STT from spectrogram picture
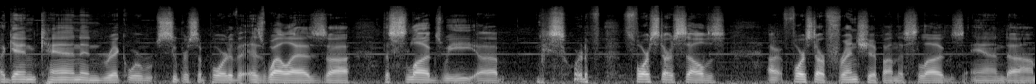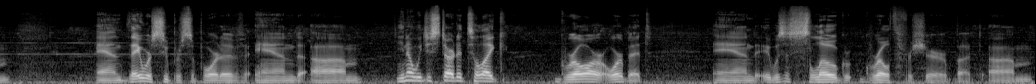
again, Ken and Rick were super supportive, as well as uh, the Slugs. We uh, we sort of forced ourselves, uh, forced our friendship on the Slugs, and um, and they were super supportive. And um, you know, we just started to like grow our orbit, and it was a slow gr- growth for sure, but. Um,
